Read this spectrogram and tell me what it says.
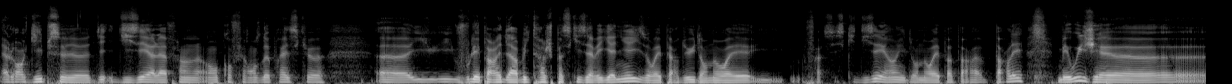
alors Gibbs euh, di- disait à la fin en conférence de presse que euh, il, il voulait parler de l'arbitrage parce qu'ils avaient gagné, ils auraient perdu, il en aurait, il- enfin c'est ce qu'il disait, hein, il en aurait pas par- parlé. Mais oui, j'ai euh,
